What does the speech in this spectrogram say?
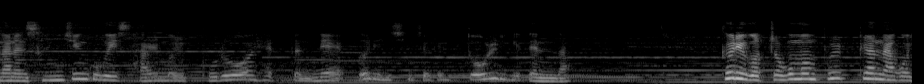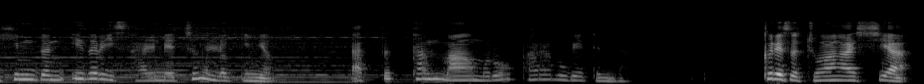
나는 선진국의 삶을 부러워했던 내 어린 시절을 떠올리게 된다. 그리고 조금은 불편하고 힘든 이들의 삶의 정을 느끼며 따뜻한 마음으로 바라보게 된다. 그래서 중앙아시아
